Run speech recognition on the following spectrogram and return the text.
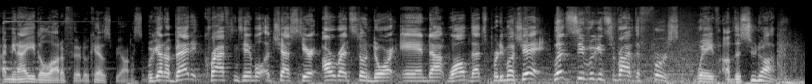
I mean, I eat a lot of food. Okay, let's be honest. We got a bed, crafting table, a chest here, our redstone door, and uh, well, that's pretty much it. Let's see if we can survive the first wave of the tsunami.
